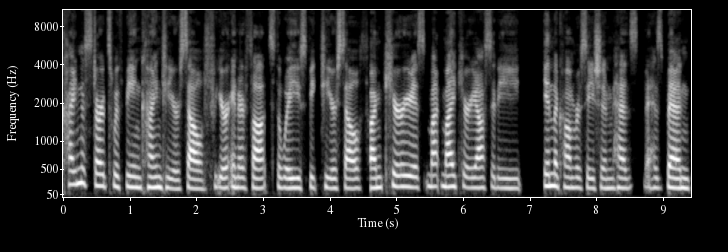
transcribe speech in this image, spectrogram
Kindness starts with being kind to yourself, your inner thoughts, the way you speak to yourself. I'm curious, my, my curiosity in the conversation has has been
